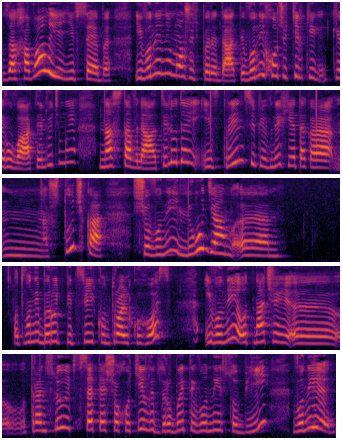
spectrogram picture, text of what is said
заховали її в себе, і вони не можуть передати. Вони хочуть тільки керувати людьми, наставляти людей. І, в принципі, в них є така м, штучка, що вони людям, е, от вони беруть під свій контроль когось. І вони, от наче е, транслюють все те, що хотіли б зробити вони собі. Вони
